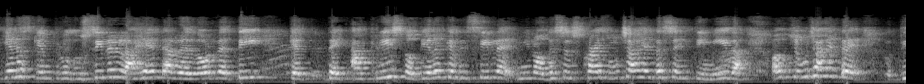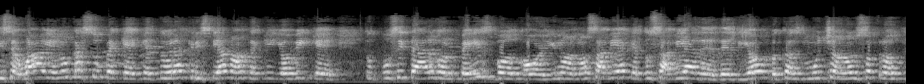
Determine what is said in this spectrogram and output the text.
tienes que introducirle a la gente alrededor de ti que de- a Cristo. Tienes que decirle, you know, this is Christ. Mucha gente se intimida. Mucha gente dice, wow, yo nunca supe que, que tú eras cristiano hasta que yo vi que tú pusiste algo en Facebook o, you know, no sabía que tú sabías de, de Dios, porque muchos de nosotros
